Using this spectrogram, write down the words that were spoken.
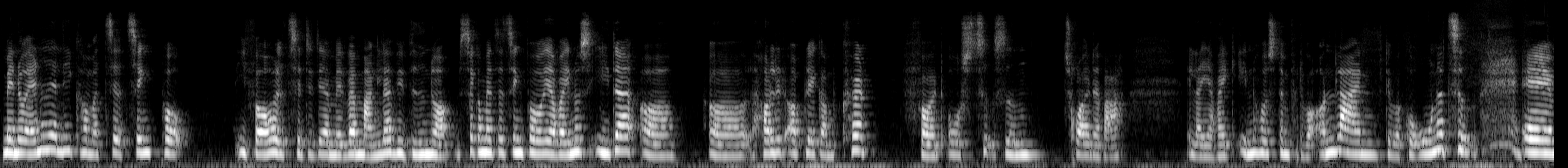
Men noget andet, jeg lige kommer til at tænke på, i forhold til det der med, hvad mangler vi viden om, så kommer jeg til at tænke på, at jeg var inde hos Ida og, og holdt et oplæg om køn for et års tid siden, tror jeg det var eller jeg var ikke inde hos dem, for det var online, det var coronatid. Øh,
